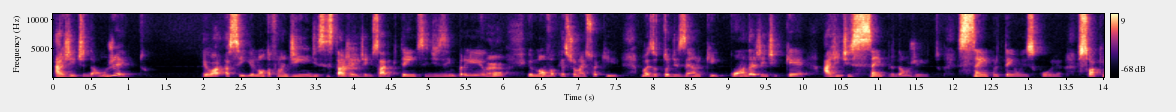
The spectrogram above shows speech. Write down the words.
a gente dá um jeito. Eu, assim, eu não tô falando de índices, tá, gente? A gente sabe que tem índice de desemprego. É. Eu não vou questionar isso aqui. Mas eu tô dizendo que quando a gente quer, a gente sempre dá um jeito. Sempre tem uma escolha. Só que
